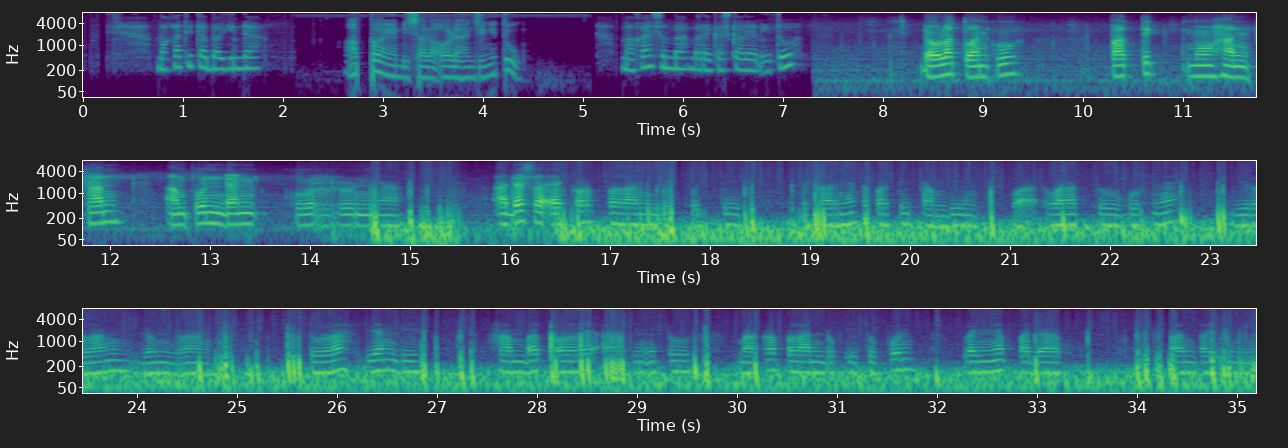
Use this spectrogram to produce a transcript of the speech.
Maka titah baginda, Apa yang disalah oleh anjing itu? maka sembah mereka sekalian itu, Daulat tuanku, patik mohankan ampun dan kurunia. Ada seekor pelanduk putih, besarnya seperti kambing, wa- warna tubuhnya gilang gemilang. Itulah yang dihambat oleh anjing itu, maka pelanduk itu pun lenyap pada pantai ini.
